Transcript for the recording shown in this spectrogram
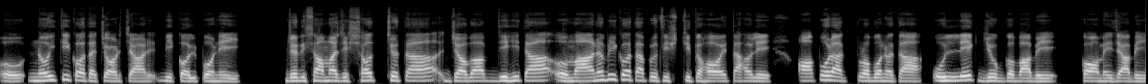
ও নৈতিকতা চর্চার বিকল্প নেই। যদি সমাজে স্বচ্ছতা, জবাবদিহিতা ও মানবিকতা প্রতিষ্ঠিত হয়, তাহলে অপরাধ প্রবণতা উল্লেখযোগ্যভাবে কমে যাবে।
